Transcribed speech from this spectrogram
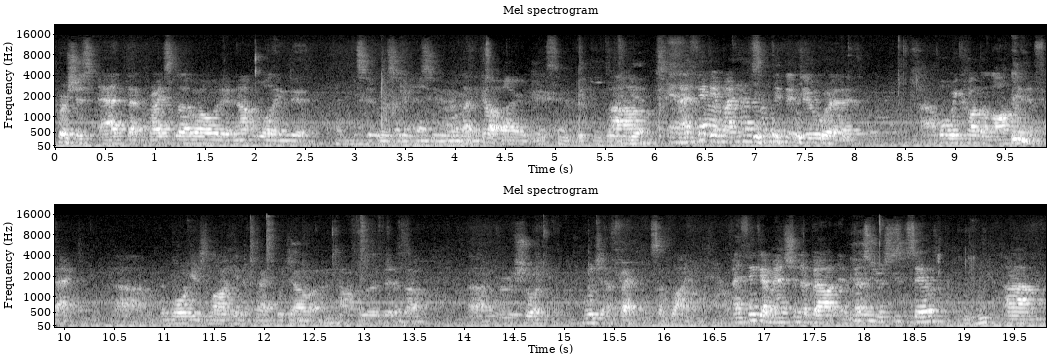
purchase at that price level, they're not willing to, to, to, to let go. Um, and I think it might have something to do with uh, what we call the lock-in effect, uh, the mortgage lock-in effect, which I'll uh, talk a little bit about uh, very shortly, which affect supply. I think I mentioned about investors' sales. Um,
